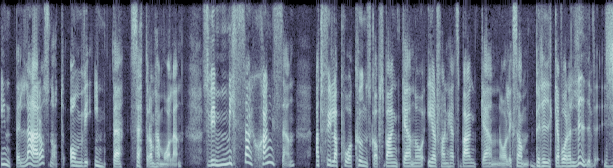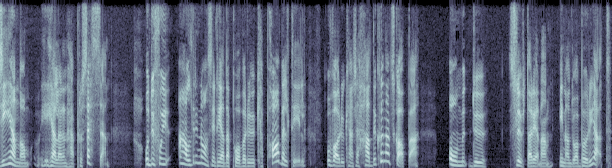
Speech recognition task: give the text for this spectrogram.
inte lära oss något om vi inte sätter de här målen. Så vi missar chansen att fylla på kunskapsbanken och erfarenhetsbanken och liksom berika våra liv genom hela den här processen. Och du får ju aldrig någonsin reda på vad du är kapabel till och vad du kanske hade kunnat skapa om du slutar redan innan du har börjat.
